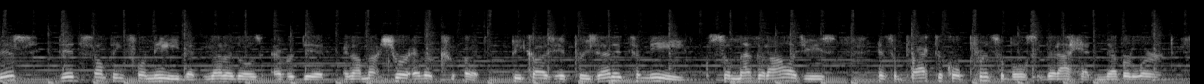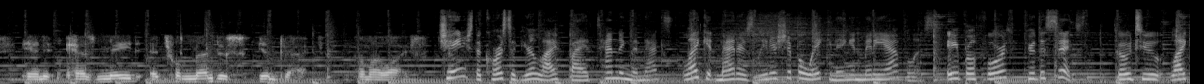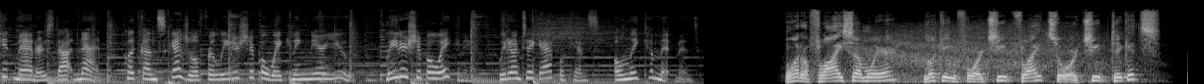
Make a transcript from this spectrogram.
this did something for me that none of those ever did, and I'm not sure ever could, because it presented to me some methodologies and some practical principles that I had never learned. And it has made a tremendous impact on my life. Change the course of your life by attending the next Like It Matters Leadership Awakening in Minneapolis, April 4th through the 6th. Go to likeitmatters.net, click on Schedule for Leadership Awakening near you. Leadership Awakening. We don't take applicants, only commitment. Want to fly somewhere? Looking for cheap flights or cheap tickets?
